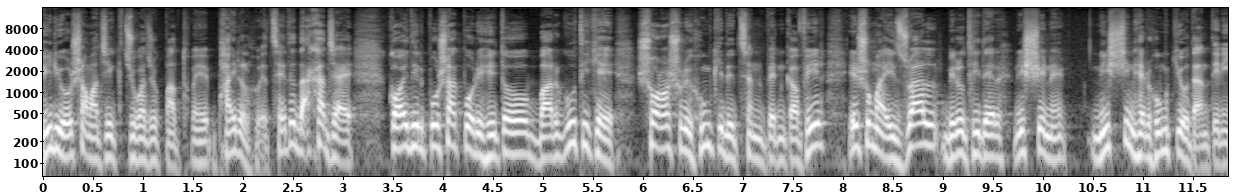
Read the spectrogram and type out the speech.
ভিডিও সামাজিক যোগাযোগ মাধ্যমে ভাইরাল হয়েছে। এতে দেখা যায়, কয়েদির পোশাক পরিহিত বারগুতিকে সরাসরি হুমকি দিচ্ছেন বেন গাভির। এ সময় ইসরায়েল বিরোধীদের নিশ্চিনে নিশ্চিহ্নের হুমকিও দেন তিনি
